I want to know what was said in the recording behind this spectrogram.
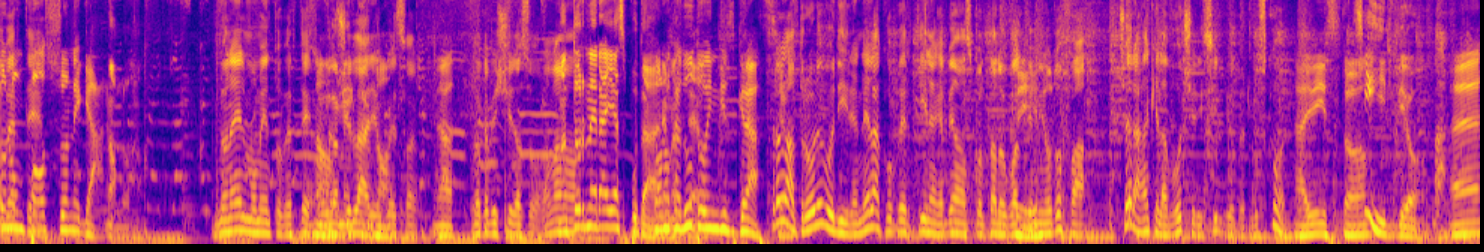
questo per non te. posso negarlo. Non è il momento per te, No, no, Cillario, no. questo No. lo capisci da solo. no? Ma tornerai a sputare. Sono Matteo. caduto in disgrazia. Tra l'altro volevo dire, nella copertina che abbiamo ascoltato qualche Sì. minuto fa, c'era anche la voce di Silvio Berlusconi. Hai visto? Silvio. Eh?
